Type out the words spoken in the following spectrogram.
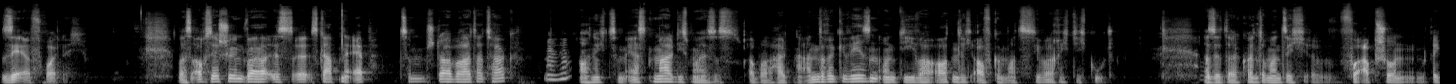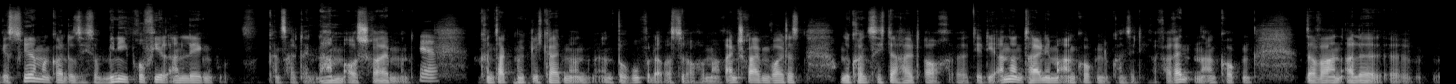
sehr erfreulich. Was auch sehr schön war, ist, äh, es gab eine App zum Steuerberatertag. Mhm. Auch nicht zum ersten Mal. Diesmal ist es aber halt eine andere gewesen und die war ordentlich aufgemotzt. Die war richtig gut. Also da konnte man sich äh, vorab schon registrieren, man konnte sich so ein Mini-Profil anlegen, du kannst halt deinen Namen ausschreiben und ja. Kontaktmöglichkeiten und, und, Beruf oder was du da auch immer reinschreiben wolltest. Und du konntest dich da halt auch äh, dir die anderen Teilnehmer angucken, du konntest dir die Referenten angucken. Da waren alle äh,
